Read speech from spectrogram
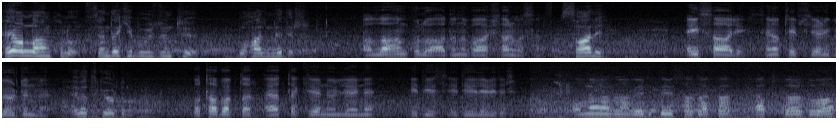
Hey Allah'ın kulu, sendeki bu üzüntü, bu hal nedir? Allah'ın kulu adını bağışlar mısın? Salih, Ey Salih, sen o tepsileri gördün mü? evet gördüm. O tabaklar hayattakilerin ölülerine hediye, hediyeleridir. Onların adına verdikleri sadaka, yaptıkları dua,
